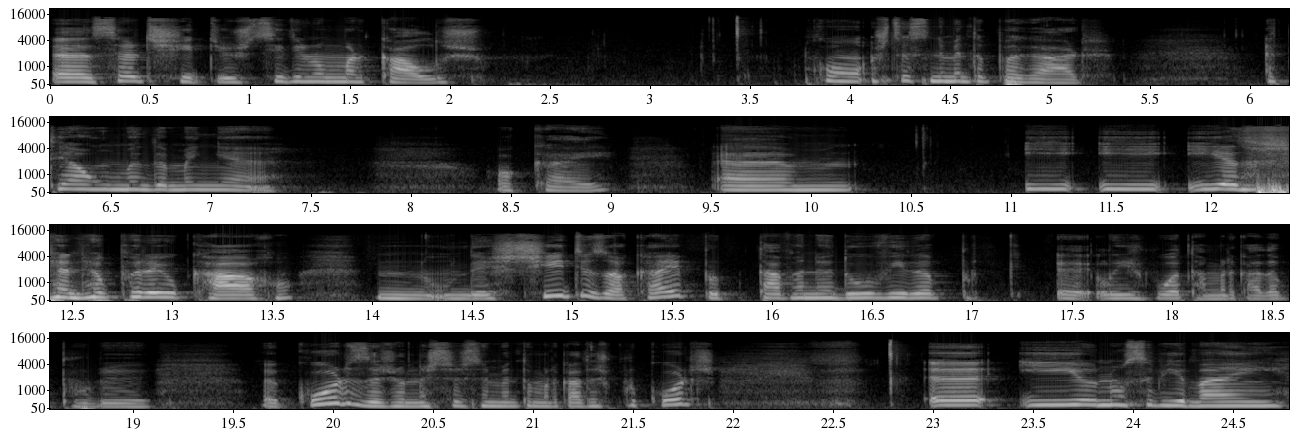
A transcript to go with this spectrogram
a certos sítios, decidiram marcá-los com estacionamento a pagar até à uma da manhã, ok? Um, e, e, e eu parei o carro num destes sítios, ok? Porque estava na dúvida, porque uh, Lisboa está marcada por uh, cores, as zonas de estacionamento estão marcadas por cores, uh, e eu não sabia bem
